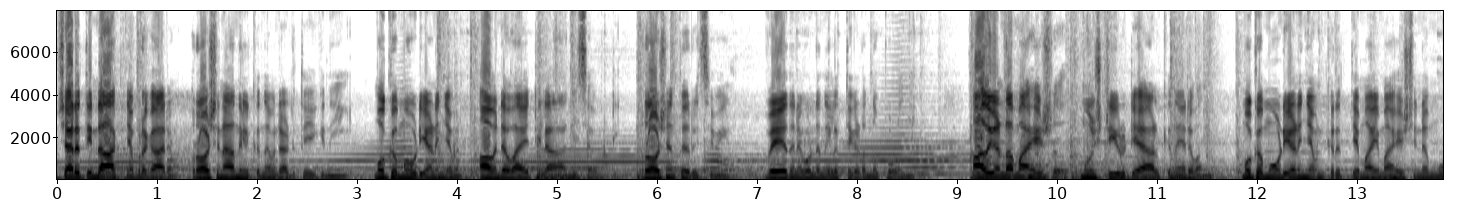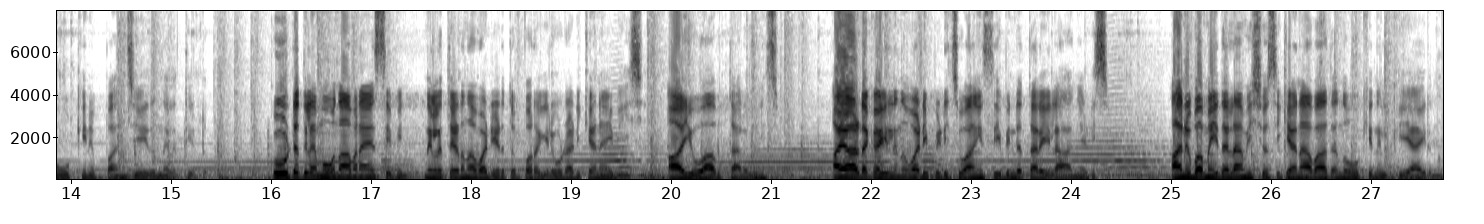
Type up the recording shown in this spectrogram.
ശരത്തിന്റെ ആജ്ഞപ്രകാരം റോഷൻ ആ നിൽക്കുന്നവന്റെ അടുത്തേക്ക് നീങ്ങി. മുഖം മൂടിയണിഞ്ഞവൻ അവന്റെ വയറ്റിൽ ആഞ്ഞു ചവിട്ടി. റോഷൻ തെറിച്ചു വീണു. വേദന കൊണ്ട് നിലത്ത് കിടന്ന് പൊളഞ്ഞു. അത് കണ്ട മഹേഷ് മുഷ്ടിയുരുട്ടി അയാൾക്ക് നേരെ വന്നു. മുഖം മൂടിയാണ് അണിഞ്ഞവൻ കൃത്യമായി മഹേഷിന്റെ മൂക്കിന് പഞ്ച് ചെയ്ത് നിലത്തിയിട്ടു. കൂട്ടത്തിലെ മൂന്നാമനായ സിബിൻ നിലത്തിടുന്ന വടിയെടുത്ത് പുറകിലൂടെ അടിക്കാനായി വീശി. ആ യുവാവ് തലകുനിച്ചു അയാളുടെ കയ്യിൽ നിന്ന് വടി പിടിച്ചു വാങ്ങി സിബിന്റെ തലയിൽ ആഞ്ഞടിച്ചു. അനുപമ ഇതെല്ലാം വിശ്വസിക്കാനാവാതെ നോക്കി നിൽക്കുകയായിരുന്നു.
